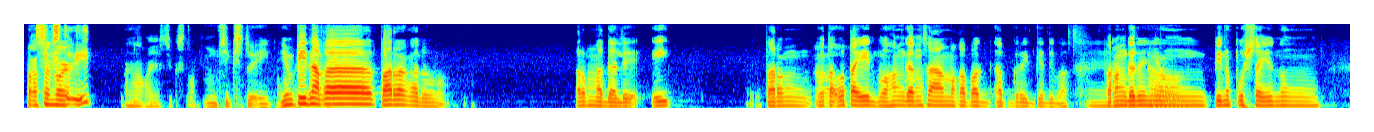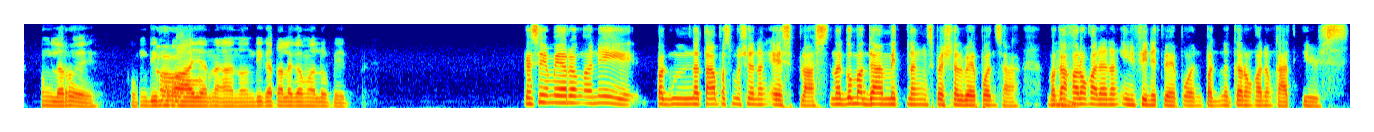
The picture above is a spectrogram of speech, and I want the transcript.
Para sa 6 nor- to 8? Ah, okay, 6 to. 6 to 8. Oh Yung pinaka parang ano parang madali 8 parang uta-utayin mo hanggang sa makapag-upgrade ka, 'di ba? Mm. Parang ganun yung pinupush sa'yo nung nung laro eh. Kung di mo Oo. kaya na ano, hindi ka talaga malupit. Kasi merong ano eh, pag natapos mo siya ng S+, na gumagamit ng special weapons ha, magkakaroon ka na ng infinite weapon pag nagkaroon ka ng cat ears.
